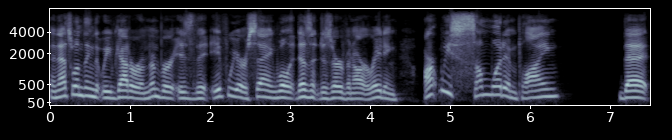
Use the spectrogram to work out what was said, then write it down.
And that's one thing that we've got to remember is that if we are saying, well, it doesn't deserve an R rating, aren't we somewhat implying that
